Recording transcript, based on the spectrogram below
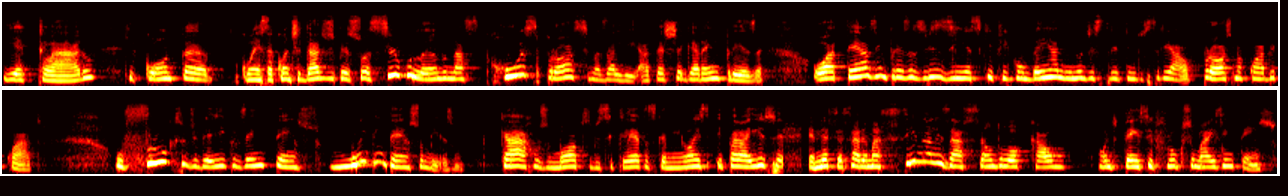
E é claro que conta com essa quantidade de pessoas circulando nas ruas próximas ali, até chegar à empresa, ou até as empresas vizinhas que ficam bem ali no distrito industrial, próximo à Coab 4. O fluxo de veículos é intenso, muito intenso mesmo. Carros, motos, bicicletas, caminhões, e para isso é necessária uma sinalização do local onde tem esse fluxo mais intenso.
